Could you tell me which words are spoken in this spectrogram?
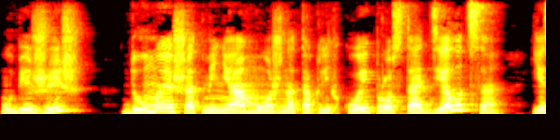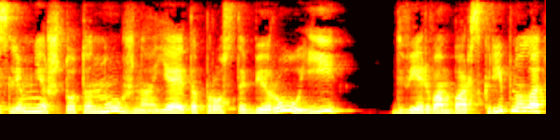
«Убежишь?» Думаешь, от меня можно так легко и просто отделаться? Если мне что-то нужно, я это просто беру и... Дверь в амбар скрипнула,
